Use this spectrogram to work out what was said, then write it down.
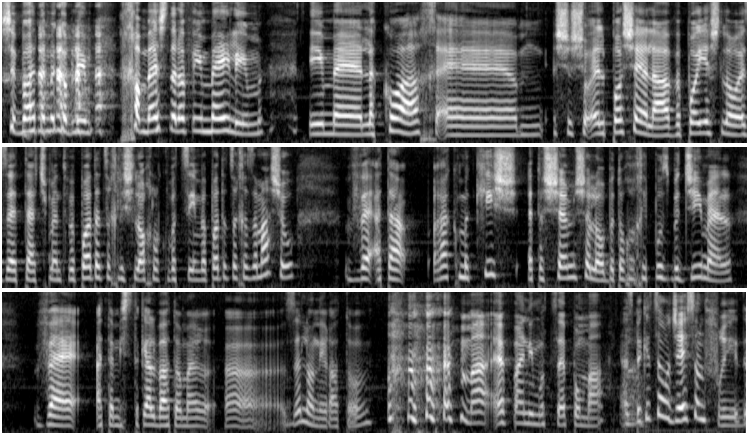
שבו אתם מקבלים 5,000 מיילים עם uh, לקוח uh, ששואל פה שאלה, ופה יש לו איזה attachment, ופה אתה צריך לשלוח לו קבצים, ופה אתה צריך איזה משהו, ואתה רק מקיש את השם שלו בתוך החיפוש בג'ימל, ואתה מסתכל ואתה אומר, אה, זה לא נראה טוב. מה, איפה אני מוצא פה מה? אז בקיצור, ג'ייסון פריד,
